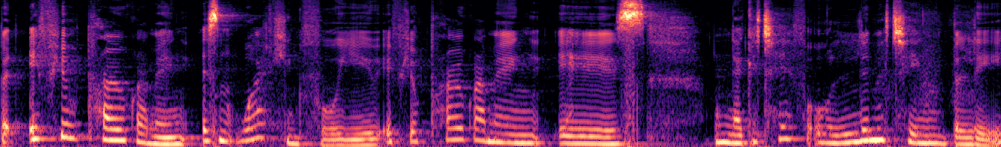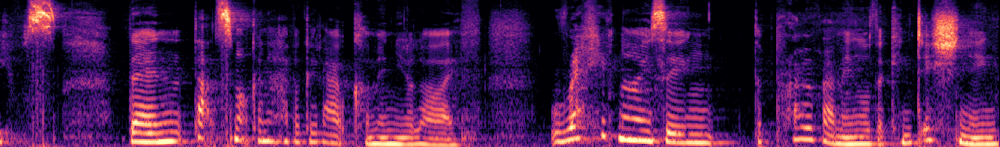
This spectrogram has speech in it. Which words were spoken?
but if your programming isn't working for you, if your programming is negative or limiting beliefs, then that's not going to have a good outcome in your life recognizing the programming or the conditioning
